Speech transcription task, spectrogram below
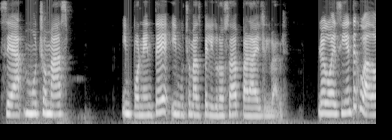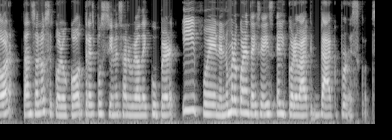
sea mucho más imponente y mucho más peligrosa para el rival. Luego, el siguiente jugador tan solo se colocó tres posiciones arriba de Cooper y fue en el número 46 el coreback Dak Prescott.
